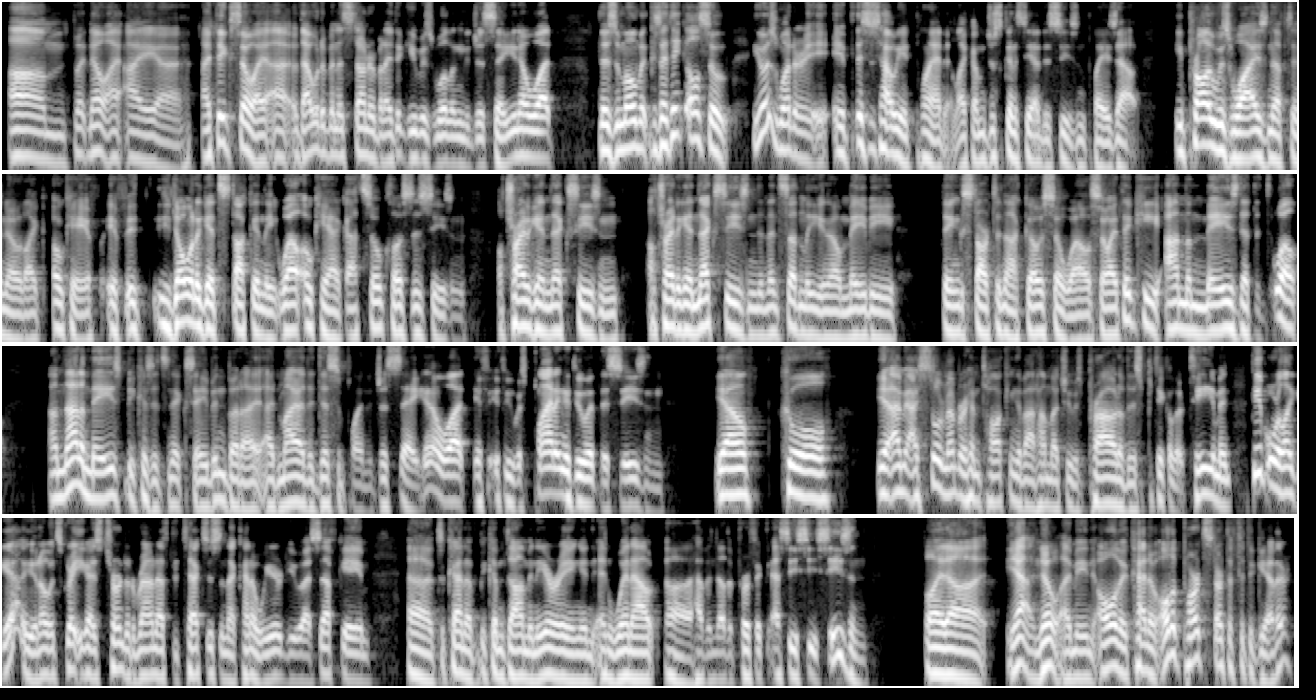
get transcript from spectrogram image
Um, but no, I I uh, I think so. I uh, that would have been a stunner, but I think he was willing to just say, you know what, there's a moment because I think also you always wonder if this is how he had planned it. Like I'm just going to see how this season plays out. He probably was wise enough to know, like, okay, if if it, you don't want to get stuck in the well, okay, I got so close this season, I'll try it again next season. I'll try it again next season, and then suddenly, you know, maybe things start to not go so well. So I think he, I'm amazed at the well I'm not amazed because it's Nick Saban, but I, I, admire the discipline to just say, you know what, if if he was planning to do it this season, you know, cool. Yeah, I mean, I still remember him talking about how much he was proud of this particular team, and people were like, "Yeah, you know, it's great you guys turned it around after Texas and that kind of weird USF game uh, to kind of become domineering and, and win out, uh, have another perfect SEC season." But uh, yeah, no, I mean, all of it kind of all the parts start to fit together.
